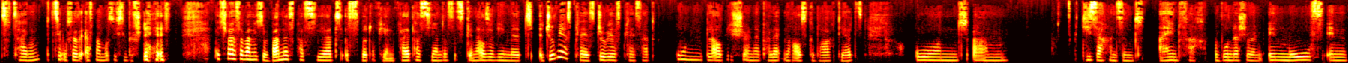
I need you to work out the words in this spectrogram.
zu zeigen, beziehungsweise erstmal muss ich sie bestellen. Ich weiß aber nicht, wann es passiert. Es wird auf jeden Fall passieren. Das ist genauso wie mit Juvia's Place. Juvia's Place hat unglaublich schöne Paletten rausgebracht jetzt. Und ähm, die Sachen sind einfach wunderschön. In Mauve, in,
